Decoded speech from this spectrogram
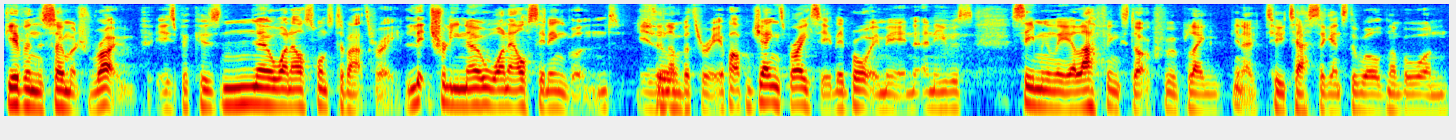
given so much rope is because no one else wants to bat three. Literally, no one else in England is Sure. a number three apart from James Bracey. They brought him in, and he was seemingly a laughing stock for playing, you know, two tests against the world number one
